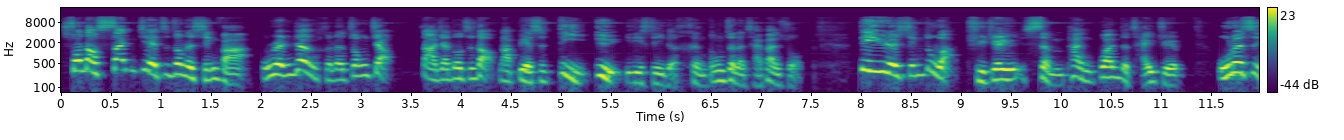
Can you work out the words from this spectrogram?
说到三界之中的刑罚，无论任何的宗教，大家都知道，那便是地狱，一定是一个很公正的裁判所。地狱的刑度啊，取决于审判官的裁决。无论是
